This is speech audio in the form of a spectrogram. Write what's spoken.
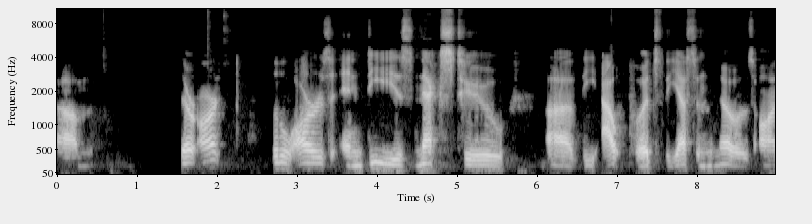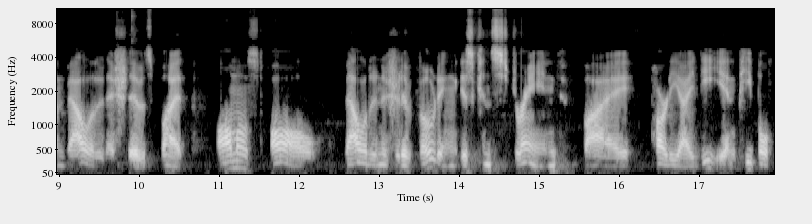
um, there aren't little R's and D's next to uh, the outputs, the yes and the no's on ballot initiatives, but almost all ballot initiative voting is constrained by party ID, and people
